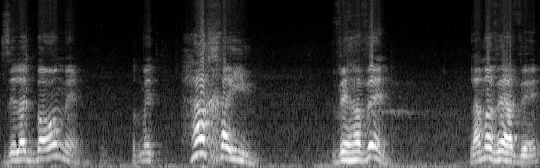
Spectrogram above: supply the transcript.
זה ל"ג בעומר. זאת אומרת, החיים והבן. למה והבן?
